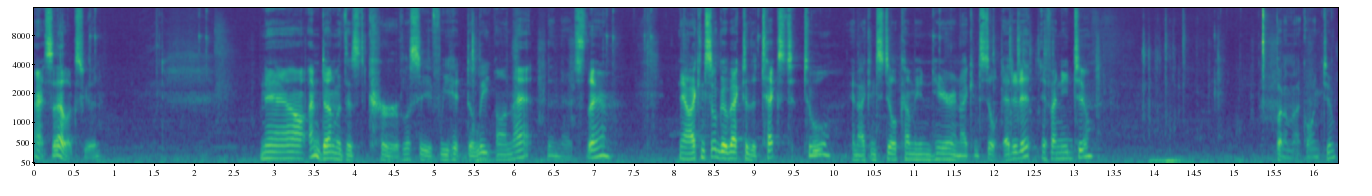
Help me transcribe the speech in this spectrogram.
All right, so that looks good. Now, I'm done with this curve. Let's see if we hit delete on that, then it's there. Now I can still go back to the text tool and I can still come in here and I can still edit it if I need to. But I'm not going to.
